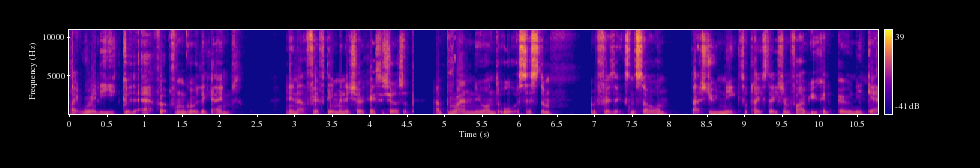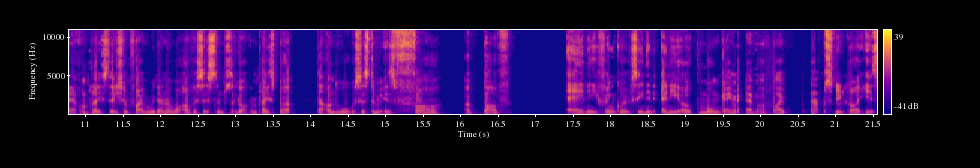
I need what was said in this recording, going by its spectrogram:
like really good effort from Guerrilla Games. In that 15 minute showcase, they showed us a, a brand new underwater system with physics and so on. That's unique to PlayStation 5. You can only get on PlayStation 5. And we don't know what other systems they got in place, but that underwater system is far above anything we've seen in any open world game ever by absolute light years.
